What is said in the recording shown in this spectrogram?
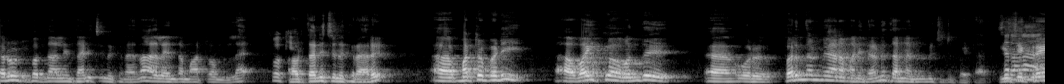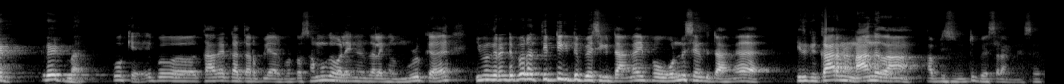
இரநூத்தி பத்து நாளையும் தனிச்சு நிற்கிறது தான் அதில் எந்த மாற்றமும் இல்லை. அவர் தனிச்சு நிற்கிறாரு மற்றபடி வைகோ வந்து ஒரு பெருந்தன்மையான மனிதன்னு தன்னை நிரூபிச்சுட்டு போயிட்டார். Is great great man okay. இப்போ தாவேக்கா தரப்புலையா இருக்கட்டும் சமூக வலைதளங்கள் முழுக்க இவங்க ரெண்டு பேரும் திட்டிக்கிட்டு பேசிக்கிட்டாங்க இப்போ ஒன்று சேர்ந்துட்டாங்க. இதுக்கு காரணம் நாங்கள் தான் அப்படி சொல்லிட்டு பேசுகிறாங்களே சார்.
